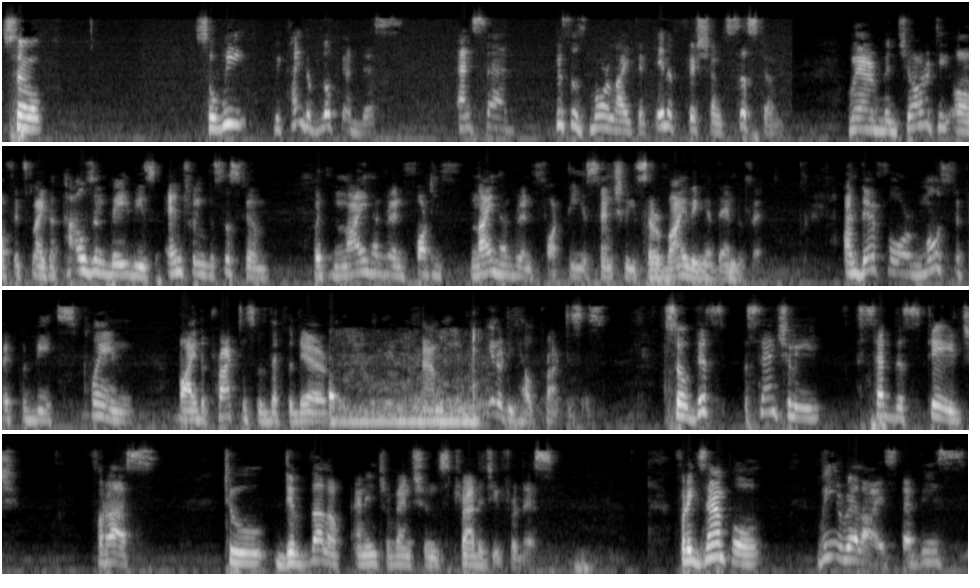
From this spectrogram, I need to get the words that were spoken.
So, so we, we kind of looked at this and said, this is more like an inefficient system where majority of, it's like a thousand babies entering the system with 940, 940 essentially surviving at the end of it. And therefore, most of it could be explained by the practices that were there, family and community health practices. So this essentially set the stage for us to develop an intervention strategy for this. For example, we realized that these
